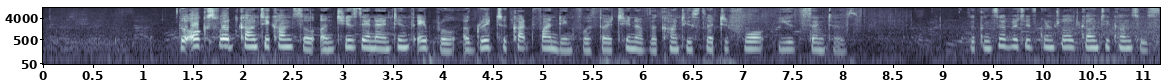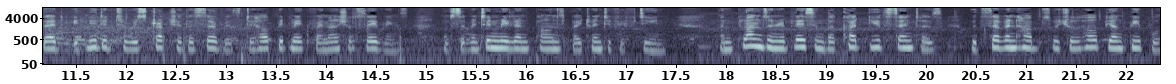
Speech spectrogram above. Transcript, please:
The Oxford County Council on Tuesday 19th April agreed to cut funding for 13 of the county's 34 youth centres. The Conservative controlled County Council said it needed to restructure the service to help it make financial savings of £17 million by 2015 and plans on replacing the cut youth centres with seven hubs which will help young people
